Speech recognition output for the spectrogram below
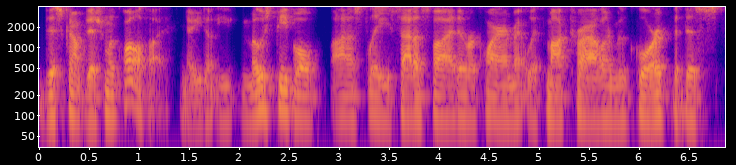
this competition would qualify. You know, you don't. You, most people honestly satisfy the requirement with mock trial or moot court, but this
